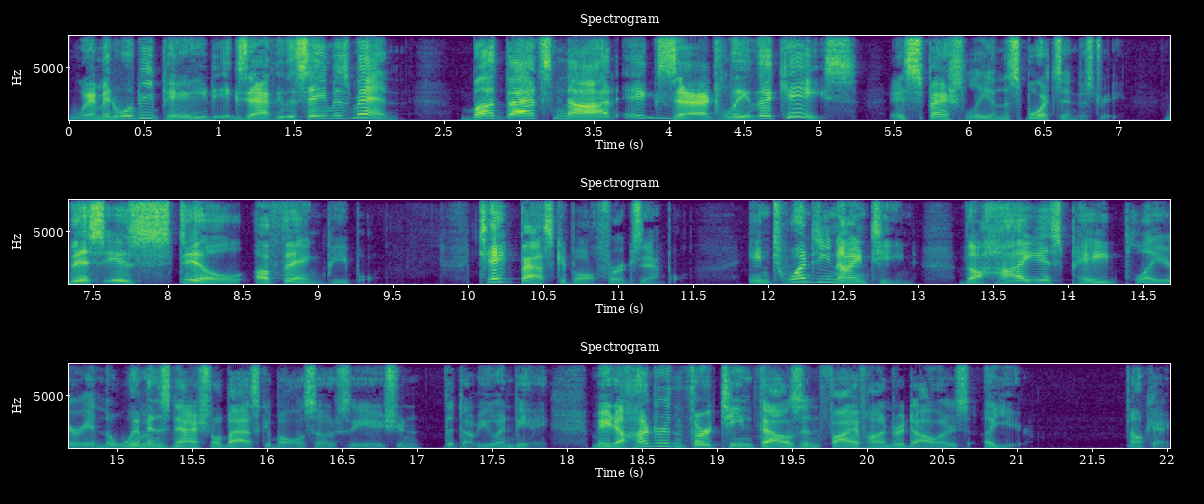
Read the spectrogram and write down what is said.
women would be paid exactly the same as men. But that's not exactly the case, especially in the sports industry. This is still a thing, people. Take basketball, for example. In 2019, the highest paid player in the Women's National Basketball Association, the WNBA, made $113,500 a year. Okay.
